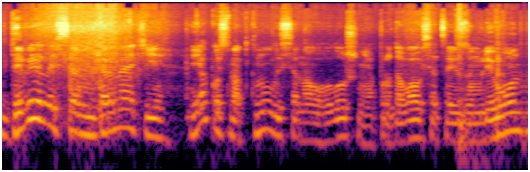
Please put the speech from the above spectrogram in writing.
Дивилися в інтернеті, якось наткнулися на оголошення, продавався цей зомліон.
